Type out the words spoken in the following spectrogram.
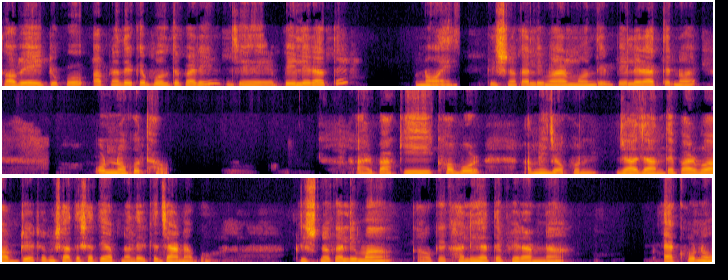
তবে এইটুকু আপনাদেরকে বলতে পারি যে বেলেরাতে নয়, কৃষ্ণকালী মায়ের মন্দির বেলেরাতে নয়, অন্য কোথাও। আর বাকি খবর আমি যখন যা জানতে পারব আপডেট, আমি সাথে সাথে আপনাদেরকে জানাব। কৃষ্ণকালী মা কাউকে খালি হাতে ফেরান না। এখনও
